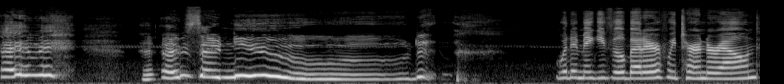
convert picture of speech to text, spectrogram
I'm, I'm so nude. Would it make you feel better if we turned around?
